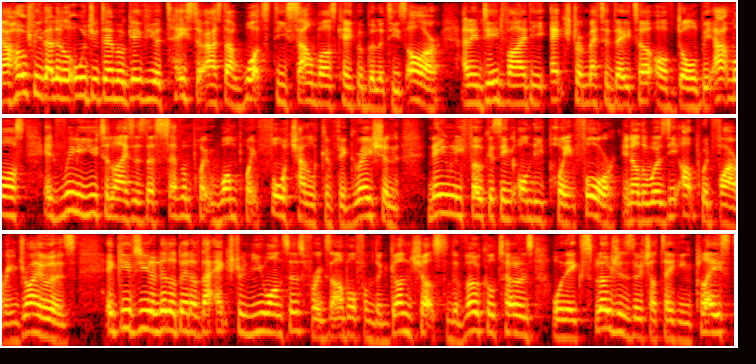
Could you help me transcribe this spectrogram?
Now hopefully that little audio demo gave you a taster as to what the soundbar's capabilities are, and indeed via the extra metadata of Dolby Atmos, it really utilizes the 7.1.4 channel configuration, namely focusing on the 0.4, in other words the upward firing drivers. It gives you a little bit of that extra nuances, for example from the gunshots to the vocal tones or the explosions which are taking place,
